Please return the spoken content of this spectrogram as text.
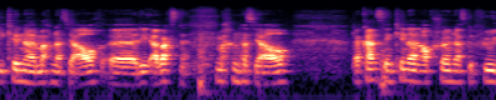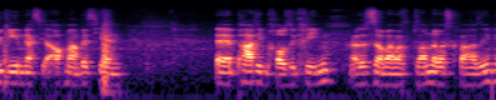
die Kinder machen das ja auch, äh, die Erwachsenen machen das ja auch. Da kannst du den Kindern auch schön das Gefühl geben, dass sie auch mal ein bisschen äh, Partybrause kriegen. Also das ist aber was Besonderes quasi.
